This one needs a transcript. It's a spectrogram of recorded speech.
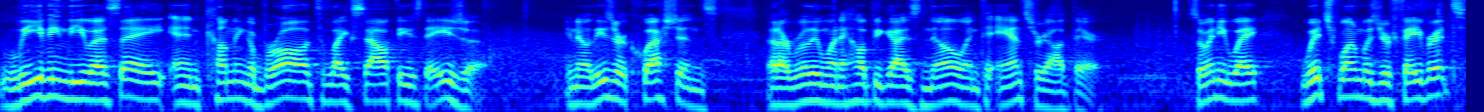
leaving the USA and coming abroad to like Southeast Asia? You know, these are questions that I really want to help you guys know and to answer out there. So, anyway, which one was your favorite?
